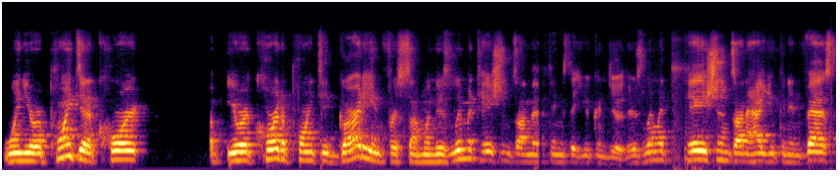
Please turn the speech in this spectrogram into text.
when you're appointed a court you're a court appointed guardian for someone, there's limitations on the things that you can do. There's limitations on how you can invest,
